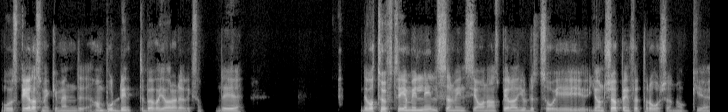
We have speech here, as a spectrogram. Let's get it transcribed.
och spela så mycket, men det, han borde inte behöva göra det liksom. Det, det var tufft för Emil Nilsson minns jag när han spelade, gjorde så i Jönköping för ett par år sedan och eh,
